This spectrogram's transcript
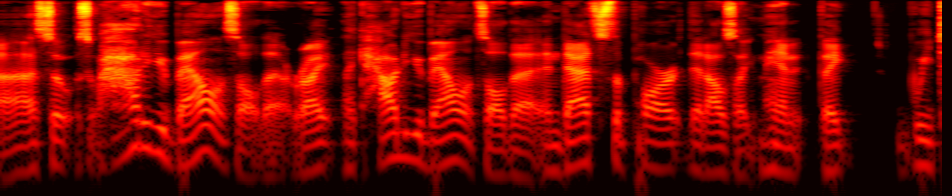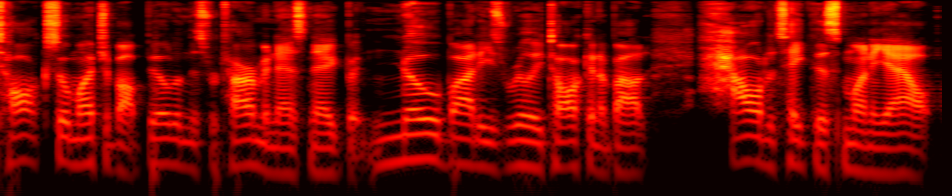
Uh, so so how do you balance all that, right? Like how do you balance all that? And that's the part that I was like, man, like we talk so much about building this retirement nest egg, but nobody's really talking about how to take this money out.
